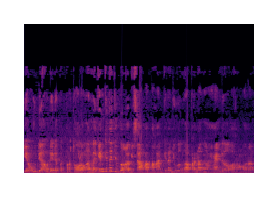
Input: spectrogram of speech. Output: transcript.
ya udah udah dapat pertolongan. Lagian kita juga nggak bisa apa-apa kan. Kita juga nggak pernah ngehandle orang-orang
